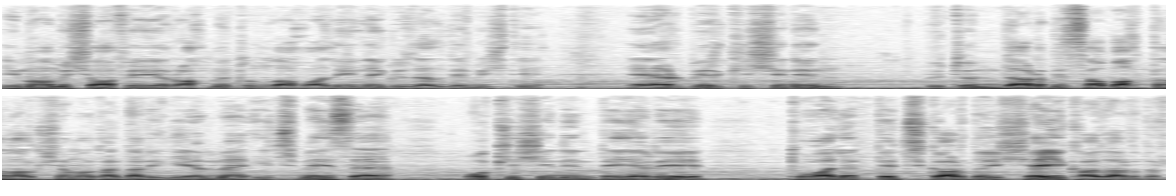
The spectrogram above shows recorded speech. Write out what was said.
İmam-ı Şafii rahmetullahi aleyh ne güzel demişti. Eğer bir kişinin bütün derdi sabahtan akşama kadar yeme içme ise o kişinin değeri tuvalette çıkardığı şey kadardır.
